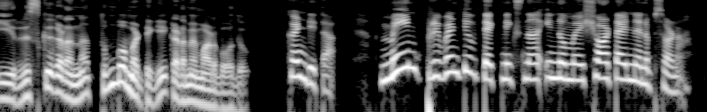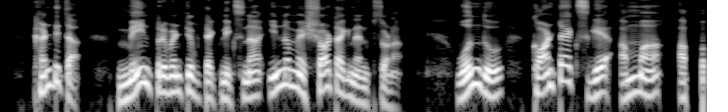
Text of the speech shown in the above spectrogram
ಈ ರಿಸ್ಕ್ಗಳನ್ನು ತುಂಬ ಮಟ್ಟಿಗೆ ಕಡಿಮೆ ಮಾಡಬಹುದು ಖಂಡಿತ. ಮೇನ್ ಪ್ರಿವೆಂಟಿವ್ ಟೆಕ್ನಿಕ್ಸ್ನ ಇನ್ನೊಮ್ಮೆ ಶಾರ್ಟ್ ಆಗಿ ನೆನಪಿಸೋಣ. ಖಂಡಿತ. ಮೇನ್ ಪ್ರಿವೆಂಟಿವ್ ಟೆಕ್ನಿಕ್ಸ್ನ ಇನ್ನೊಮ್ಮೆ ಶಾರ್ಟ್ ಆಗಿ ನೆನಪಿಸೋಣ. ಒಂದು ಕಾಂಟ್ಯಾಕ್ಟ್ಸ್ಗೆ ಅಮ್ಮ ಅಪ್ಪ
